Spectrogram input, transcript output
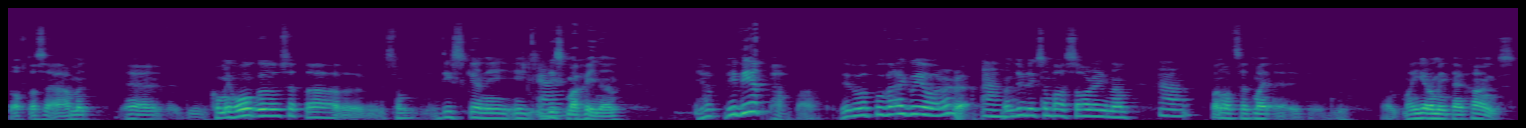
så ofta säger jag, men eh, kom ihåg att sätta eh, liksom, disken i, i Ja. diskmaskinen. Ja, vi vet pappa, vi var på väg att göra det. Ja. Men du liksom bara sa det innan. På något sätt, man, eh, man ger dem inte en chans.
